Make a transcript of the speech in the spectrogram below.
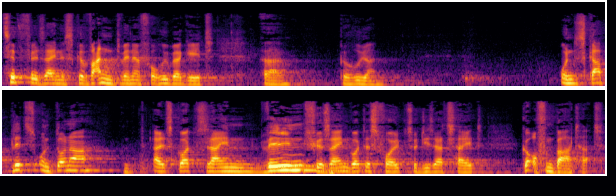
Zipfel seines Gewand, wenn er vorübergeht, äh, berühren. Und es gab Blitz und Donner, als Gott seinen Willen für sein Gottesvolk zu dieser Zeit geoffenbart hat.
